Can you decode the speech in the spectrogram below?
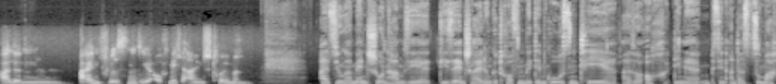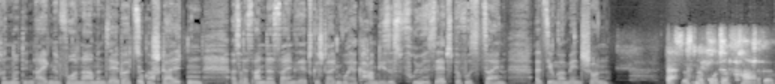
allen Einflüssen, die auf mich einströmen. Als junger Mensch schon haben Sie diese Entscheidung getroffen mit dem großen T, also auch Dinge ein bisschen anders zu machen, ne? den eigenen Vornamen selber zu ja. gestalten, also das Anderssein selbst gestalten. Woher kam dieses frühe Selbstbewusstsein als junger Mensch schon? Das ist eine gute Frage.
